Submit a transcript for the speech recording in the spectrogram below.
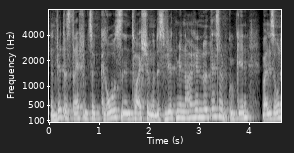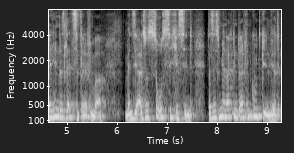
dann wird das Treffen zur großen Enttäuschung und es wird mir nachher nur deshalb gut gehen, weil es ohnehin das letzte Treffen war. Wenn Sie also so sicher sind, dass es mir nach dem Treffen gut gehen wird,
